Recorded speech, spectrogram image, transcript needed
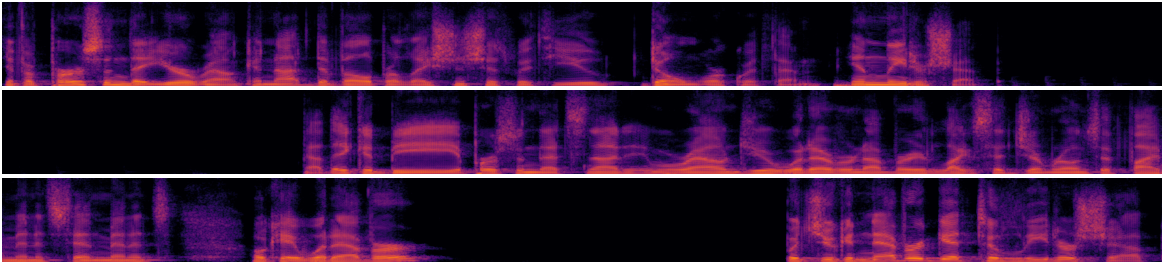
If a person that you're around cannot develop relationships with you, don't work with them in leadership. Now, they could be a person that's not around you or whatever, not very, like I said, Jim Rohn said five minutes, 10 minutes. Okay, whatever. But you can never get to leadership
